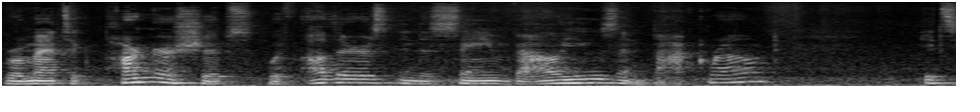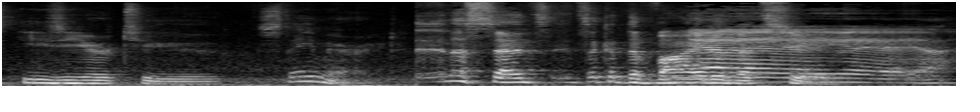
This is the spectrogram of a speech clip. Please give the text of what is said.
romantic partnerships with others in the same values and background, it's easier to stay married. In a sense, it's like a divide yeah, of the yeah, two. yeah, yeah, yeah.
